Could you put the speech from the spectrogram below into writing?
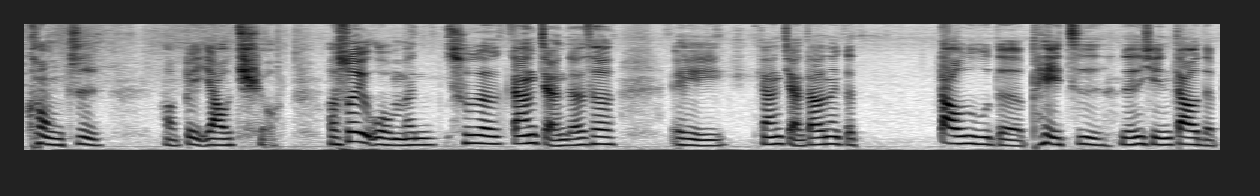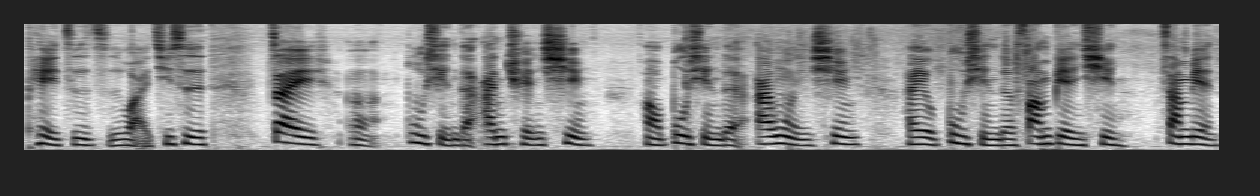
控制。好，被要求，好，所以我们除了刚讲到说，诶，刚讲到那个道路的配置、人行道的配置之外，其实在呃步行的安全性、好步行的安稳性，还有步行的方便性上面，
